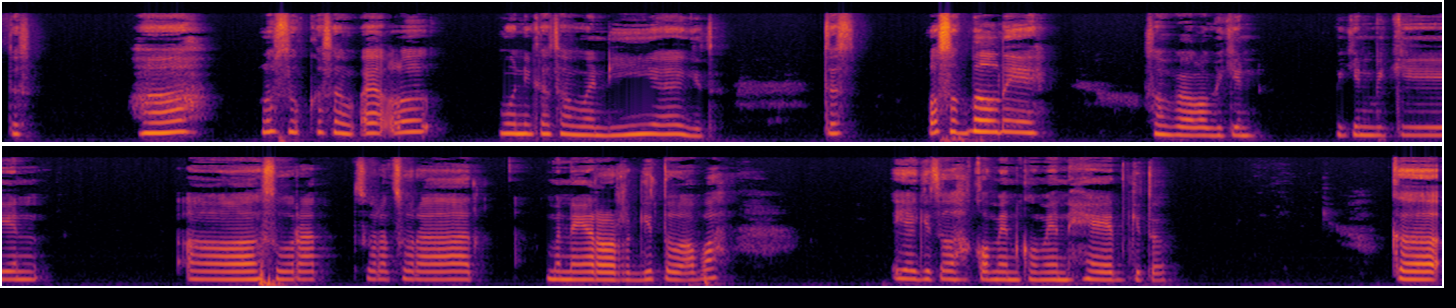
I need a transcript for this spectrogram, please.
Terus hah? Lo suka sama eh lo mau nikah sama dia? Gitu. Terus lo sebel nih sampai lo bikin bikin bikin uh, surat surat surat meneror gitu apa ya gitulah komen komen head gitu ke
